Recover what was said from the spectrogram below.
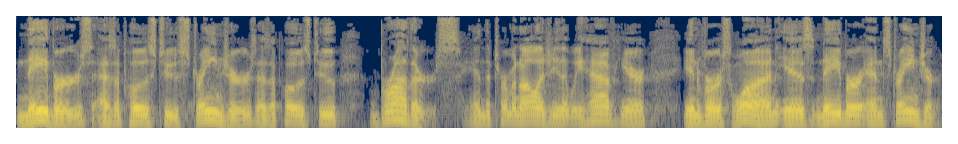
neighbors as opposed to strangers, as opposed to brothers. And the terminology that we have here in verse 1 is neighbor and stranger.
